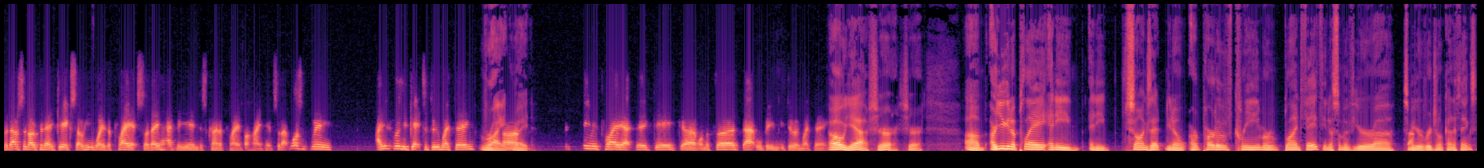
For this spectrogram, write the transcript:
but that was an open air gig, so he wanted to play it. So they had me in just kind of playing behind him. So that wasn't really, I didn't really get to do my thing. Right, um, right. See me play at the gig uh, on the third, that will be me doing my thing. Oh yeah, sure, sure. Um, are you going to play any any songs that you know aren't part of Cream or Blind Faith? You know, some of your uh, some of your original kind of things.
